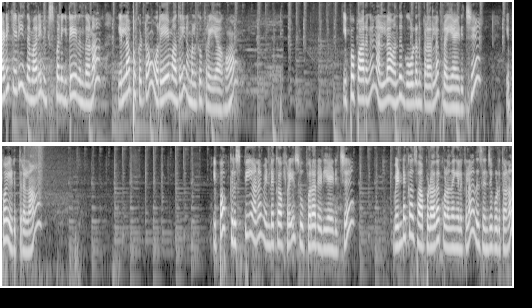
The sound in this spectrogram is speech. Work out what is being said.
அடிக்கடி இந்த மாதிரி மிக்ஸ் பண்ணிக்கிட்டே இருந்தோன்னா எல்லா பக்கட்டும் ஒரே மாதிரி நம்மளுக்கு ஃப்ரை ஆகும். இப்போ பாருங்கள் நல்லா வந்து கோல்டன் கலரில் ஃப்ரை ஆகிடுச்சு இப்போ எடுத்துடலாம். இப்போ கிறிஸ்பியான வெண்டைக்காய் ஃப்ரை சூப்பராக ரெடி ஆகிடுச்சு வெண்டைக்காய் சாப்பிடாத குழந்தைங்களுக்கெல்லாம் அதை செஞ்சு கொடுத்தோன்னா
